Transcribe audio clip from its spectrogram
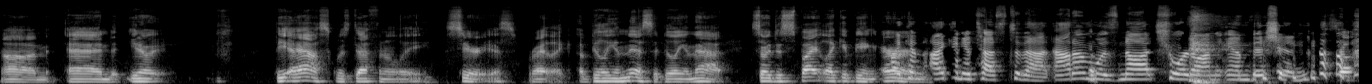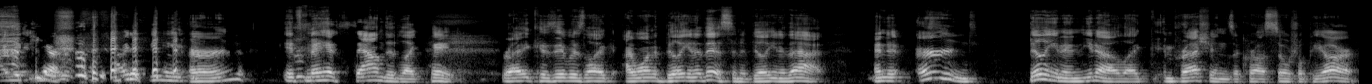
Um, and you know, the ask was definitely serious, right? Like a billion this, a billion that. So despite like it being earned, I can I can attest to that. Adam was not short on ambition. so I mean, yeah, despite it being earned, it may have sounded like paid, right? Because it was like I want a billion of this and a billion of that, and it earned billion and you know like impressions across social PR.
